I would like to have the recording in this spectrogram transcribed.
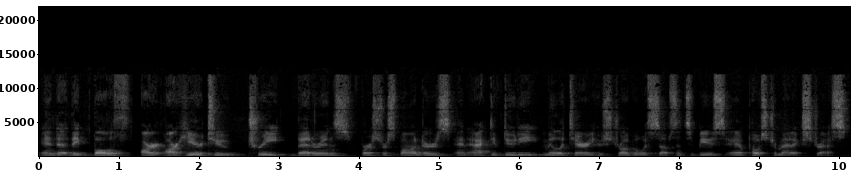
and uh, they both are are here to treat veterans, first responders, and active duty military who struggle with substance abuse and post traumatic stress.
